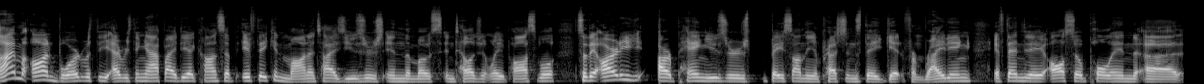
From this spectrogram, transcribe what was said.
I'm on board with the everything app idea concept if they can monetize users in the most intelligent way possible. So they already are paying users based on the impressions they get from writing. If then they also pull in uh,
